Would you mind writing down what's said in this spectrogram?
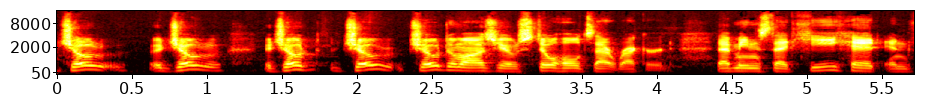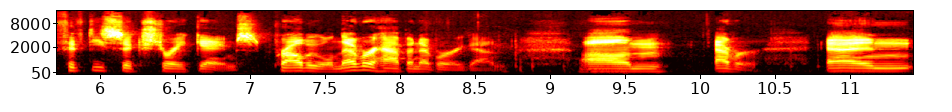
Joe Joe Joe Joe Joe DiMaggio still holds that record. That means that he hit in 56 straight games. Probably will never happen ever again, um, ever. And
